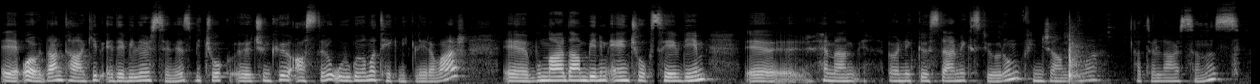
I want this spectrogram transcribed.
E, oradan takip edebilirsiniz. Birçok e, çünkü astarı uygulama teknikleri var. E, bunlardan benim en çok sevdiğim e, hemen örnek göstermek istiyorum. Fincanımı hatırlarsanız.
